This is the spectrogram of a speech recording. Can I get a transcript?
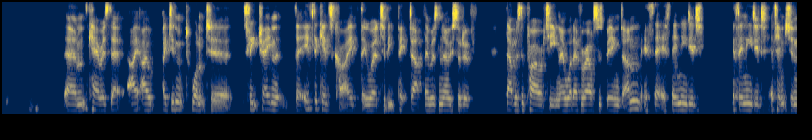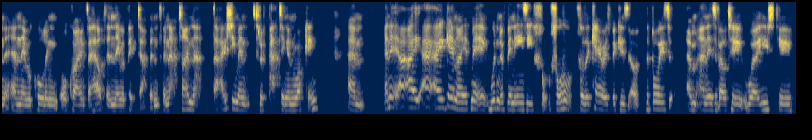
um, carers, that I, I, I didn't want to sleep train that, that if the kids cried, they were to be picked up. There was no sort of that was the priority. You know, whatever else was being done, if they if they needed if they needed attention and they were calling or crying for help, then they were picked up. And for nap time, that that actually meant sort of patting and rocking. Um, and it, I, I, again, I admit it wouldn't have been easy for for, for the carers because the boys um, and Isabel too were used to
